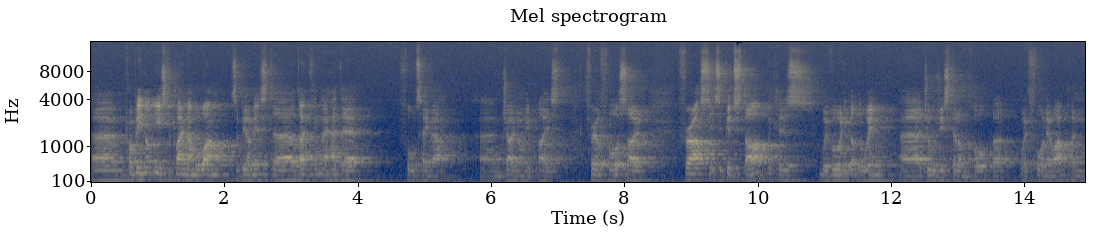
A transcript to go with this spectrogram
Um, probably not used to playing number one, to be honest. Uh, I don't think they had their full team out. Um, Joe normally plays three or four, so for us it's a good start because we've already got the win. Uh, George is still on court, but we're 4 0 up and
